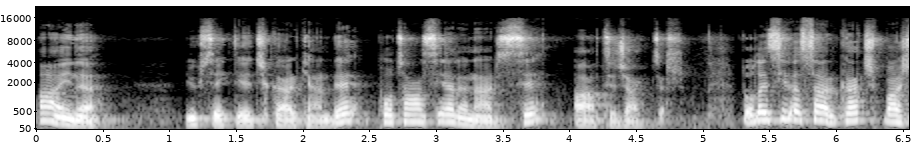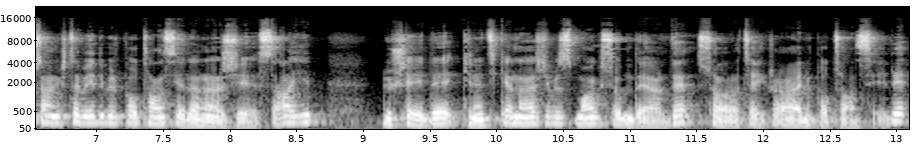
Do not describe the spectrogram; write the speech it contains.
aynı yüksekliğe çıkarken de potansiyel enerjisi artacaktır. Dolayısıyla sarkaç başlangıçta belli bir potansiyel enerjiye sahip. Düşeyde kinetik enerjimiz maksimum değerde sonra tekrar aynı potansiyeli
